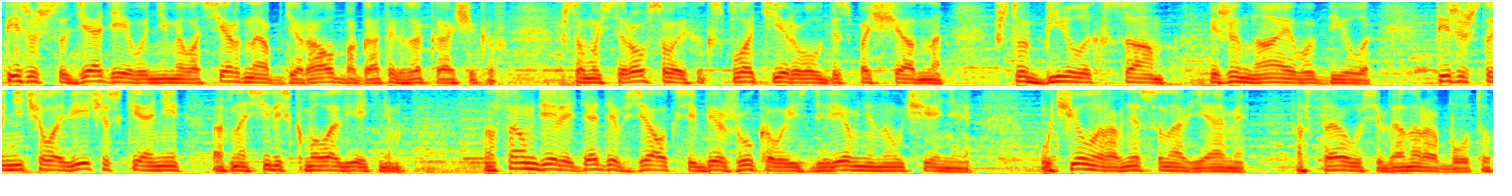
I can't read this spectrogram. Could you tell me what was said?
Пишет, что дядя его немилосердно обдирал богатых заказчиков, что мастеров своих эксплуатировал беспощадно, что бил их сам, и жена его била. Пишет, что нечеловечески они относились к малолетним. На самом деле дядя взял к себе Жукова из деревни на учение, учил наравне с сыновьями, оставил у себя на работу.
